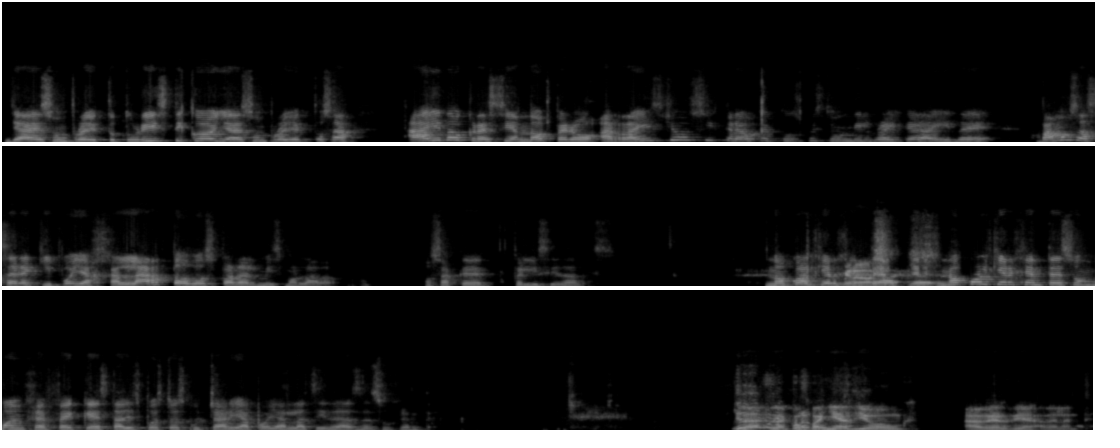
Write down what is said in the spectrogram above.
ya es un proyecto turístico, ya es un proyecto, o sea, ha ido creciendo, pero a raíz yo sí creo que tú fuiste un deal breaker ahí de vamos a hacer equipo y a jalar todos para el mismo lado. O sea que felicidades. No cualquier gente no cualquier gente es un buen jefe que está dispuesto a escuchar y apoyar las ideas de su gente. La, compañía dio un... A ver, adelante.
